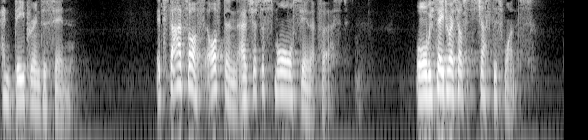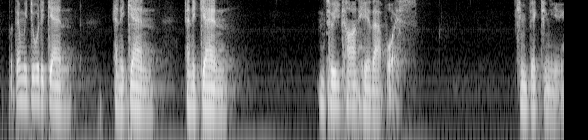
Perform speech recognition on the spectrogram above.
and deeper into sin. It starts off often as just a small sin at first. Or we say to ourselves, it's just this once. But then we do it again and again and again until you can't hear that voice convicting you.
